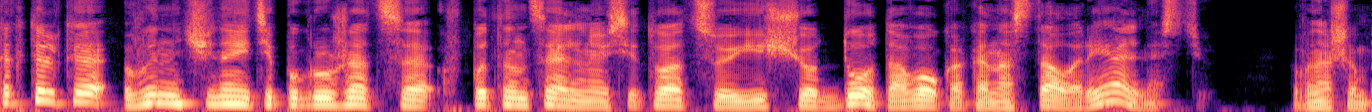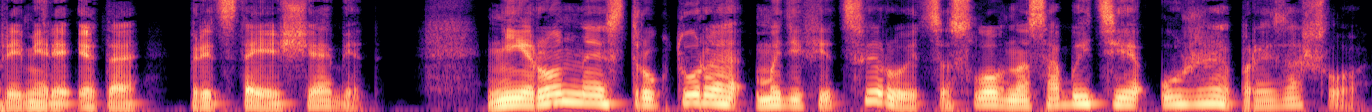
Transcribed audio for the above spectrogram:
Как только вы начинаете погружаться в потенциальную ситуацию еще до того, как она стала реальностью, в нашем примере это предстоящий обед, нейронная структура модифицируется, словно событие уже произошло.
